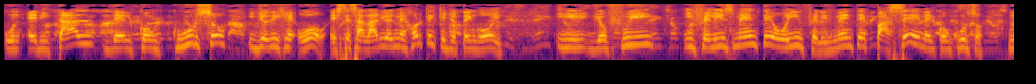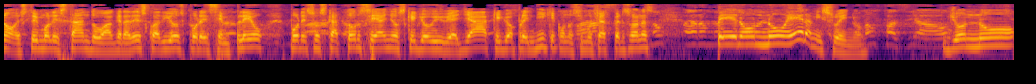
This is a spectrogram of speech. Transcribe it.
un edital del concurso y yo dije, oh, este salario es mejor que el que yo tengo hoy y yo fui infelizmente o infelizmente pasé en el concurso. No, estoy molestando, agradezco a Dios por ese empleo, por esos 14 años que yo viví allá, que yo aprendí, que conocí muchas personas, pero no era mi sueño. Yo no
